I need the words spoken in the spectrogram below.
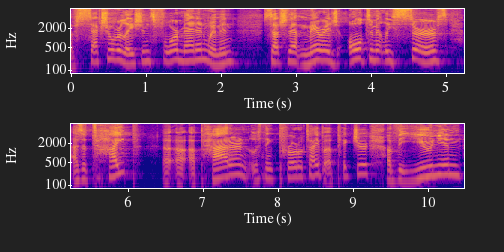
of sexual relations for men and women, such that marriage ultimately serves as a type, a, a, pattern, let's think prototype, a picture of the union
